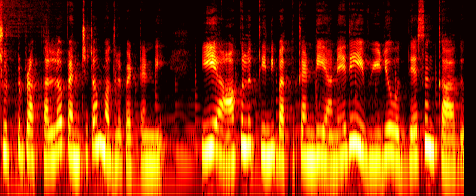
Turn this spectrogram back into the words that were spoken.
చుట్టుప్రక్కల్లో పెంచడం మొదలుపెట్టండి. ఈ ఆకులు తిని బతకండి అనేది ఈ వీడియో ఉద్దేశం కాదు.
